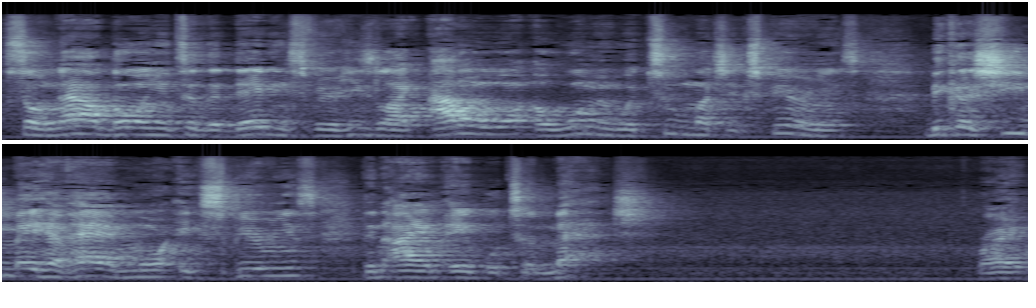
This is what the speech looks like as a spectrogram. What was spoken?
So now going into the dating sphere, he's like, I don't want a woman with too much experience because she may have had more experience than I am able to match. Right?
